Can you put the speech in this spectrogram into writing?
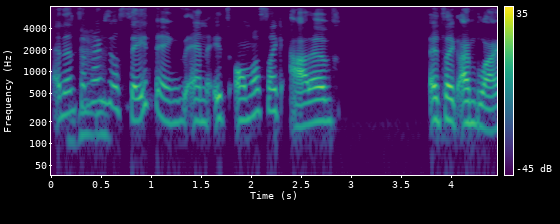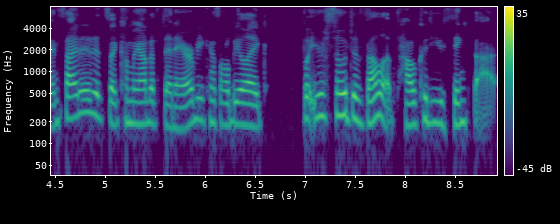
And then mm-hmm. sometimes you'll say things and it's almost like out of it's like i'm blindsided. It's like coming out of thin air because i'll be like but you're so developed. How could you think that?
